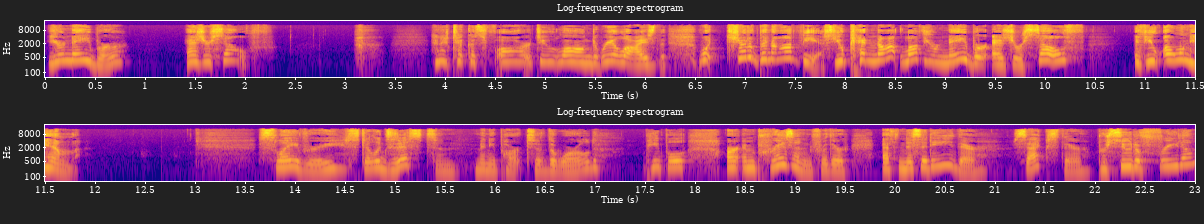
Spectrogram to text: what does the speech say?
your neighbor as yourself. And it took us far too long to realize that what should have been obvious. You cannot love your neighbor as yourself if you own him. Slavery still exists in many parts of the world. People are imprisoned for their ethnicity, their sex, their pursuit of freedom,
